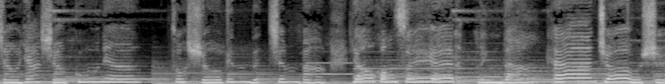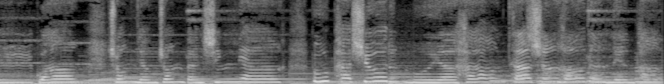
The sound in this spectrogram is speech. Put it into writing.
脚丫小姑娘左手边的肩膀摇晃岁月的铃铛看旧时光。重阳装扮新娘不怕羞的模样她身后的脸庞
